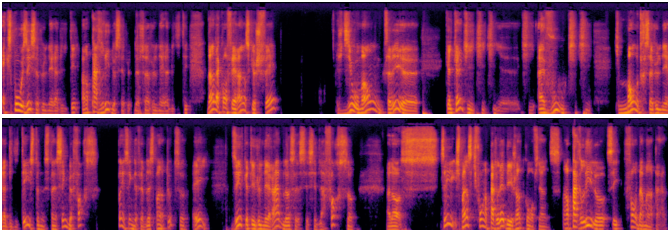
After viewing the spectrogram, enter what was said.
exposer sa vulnérabilité, en parler de sa, de sa vulnérabilité. Dans la conférence que je fais, je dis au monde, vous savez, euh, quelqu'un qui, qui, euh, avoue, qui, montre sa vulnérabilité, c'est un, signe de force, pas un signe de faiblesse, pas en tout, ça. Hey, dire que tu es vulnérable, c'est de la force, ça. Alors, sais, je pense qu'il faut en parler à des gens de confiance. En parler, là, c'est fondamental.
